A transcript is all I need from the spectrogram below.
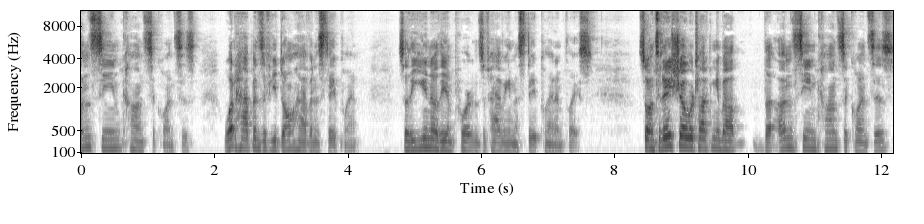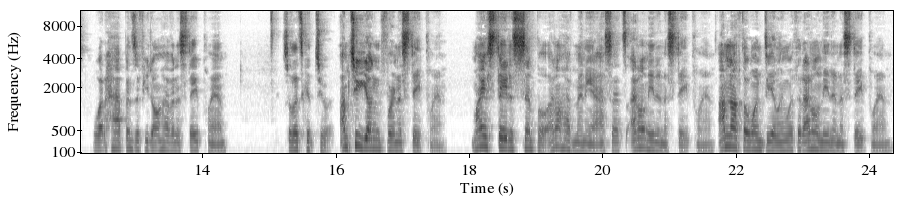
unseen consequences. What happens if you don't have an estate plan? So that you know the importance of having an estate plan in place. So, on today's show, we're talking about the unseen consequences. What happens if you don't have an estate plan? So let's get to it. I'm too young for an estate plan. My estate is simple. I don't have many assets. I don't need an estate plan. I'm not the one dealing with it. I don't need an estate plan.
